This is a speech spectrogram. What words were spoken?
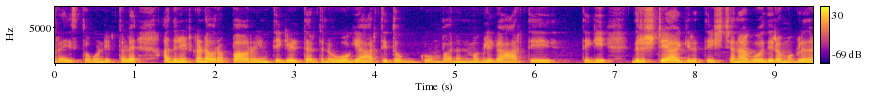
ಪ್ರೈಸ್ ತೊಗೊಂಡಿರ್ತಾಳೆ, ಅದನ್ನ ಇಟ್ಕೊಂಡು ಅವರಪ್ಪ ಅವ್ರ ಹೆಂಡ್ತಿಗೆ ಹೇಳ್ತಾ ಇರ್ತಾನೆ, ಹೋಗಿ ಆರತಿ ತೊಗೊಂಬ ನನ್ನ ಮಗಳಿಗೆ ಆರತಿ ತೆಗಿ ದೃಷ್ಟಿ ಆಗಿರುತ್ತೆ. ಇಷ್ಟು ಚೆನ್ನಾಗಿ ಓದಿರೋ ಮಗಳನ್ನ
